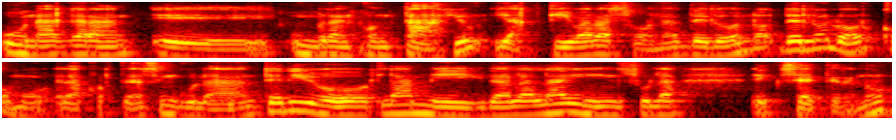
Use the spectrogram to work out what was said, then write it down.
una gran, eh, un gran contagio y activa las zonas del, dolor, del dolor como la corteza cingulada anterior, la amígdala, la ínsula, etcétera, ¿no?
